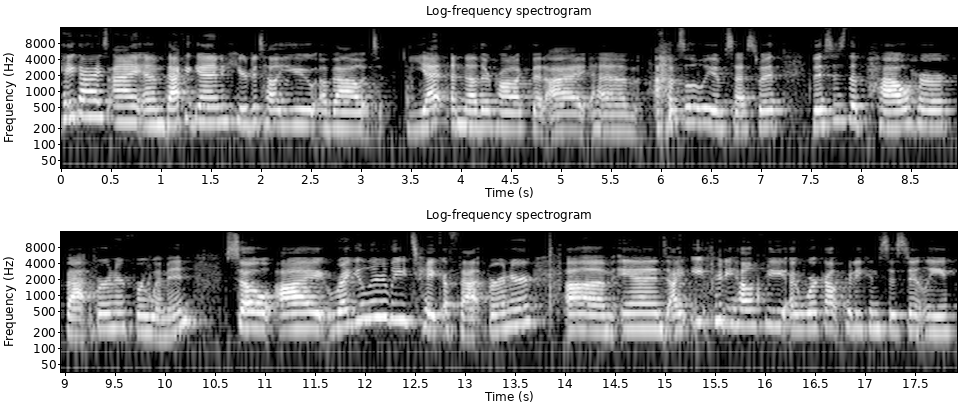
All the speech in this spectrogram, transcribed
Hey guys, I am back again here to tell you about yet another product that I am absolutely obsessed with. This is the PowHer Fat Burner for Women. So I regularly take a fat burner um, and I eat pretty healthy, I work out pretty consistently,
